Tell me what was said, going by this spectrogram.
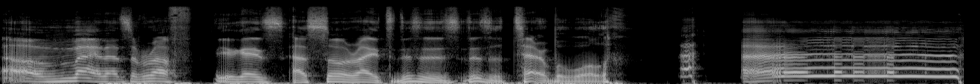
oh man, that's rough. You guys are so right. This is this is a terrible wall. um,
